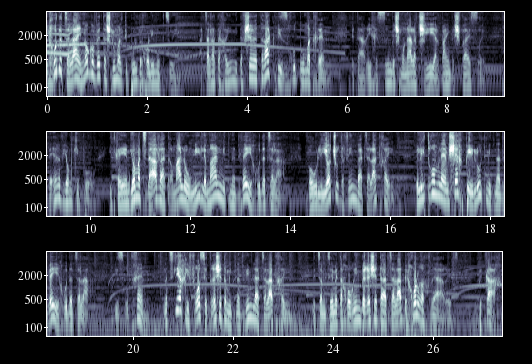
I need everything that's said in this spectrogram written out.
איחוד הצלה אינו גובה תשלום על טיפול בחולים ופצועים. הצלת החיים מתאפשרת רק בזכות תרומתכם. בתאריך 28.9.2017, בערב יום כיפור, יתקיים יום הצדעה והתרמה לאומי למען מתנדבי איחוד הצלה. בואו להיות שותפים בהצלת חיים ולתרום להמשך פעילות מתנדבי איחוד הצלה. בזכותכם נצליח לפרוס את רשת המתנדבים להצלת חיים, לצמצם את החורים ברשת ההצלה בכל רחבי הארץ, ובכך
